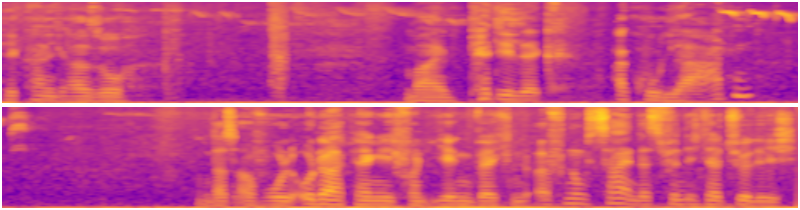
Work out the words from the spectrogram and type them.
Hier kann ich also mein Pedelec-Akku laden und das auch wohl unabhängig von irgendwelchen Öffnungszeiten. Das finde ich natürlich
